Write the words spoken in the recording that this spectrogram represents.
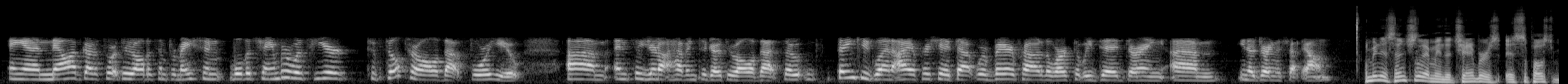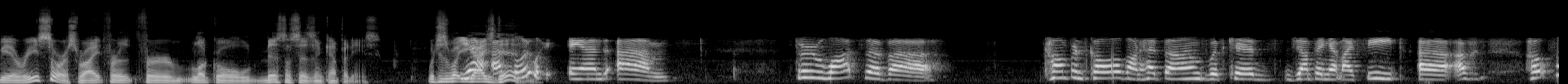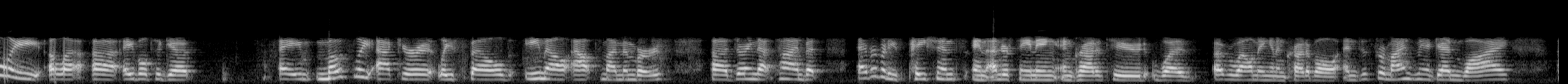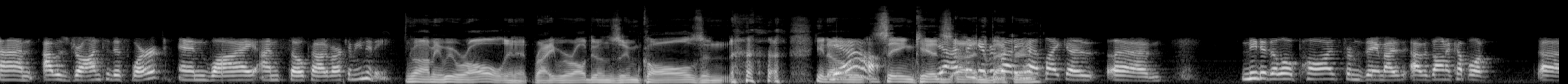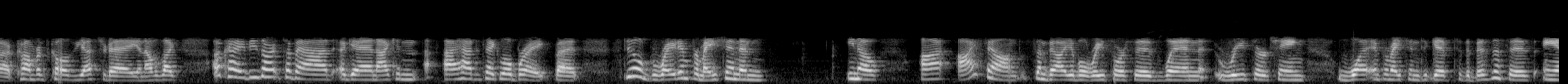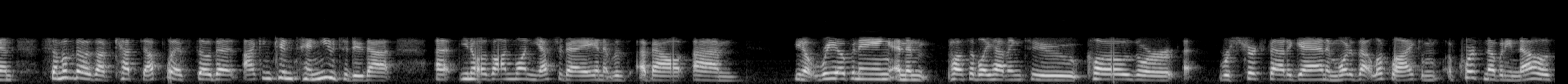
and now I've got to sort through all this information. Well, the chamber was here to filter all of that for you. Um, and so you're not having to go through all of that. So thank you, Glenn. I appreciate that. We're very proud of the work that we did during, um, you know, during the shutdown. I mean, essentially, I mean, the chamber is, is, supposed to be a resource, right, for for local businesses and companies, which is what you yeah, guys did. absolutely. And um, through lots of uh, conference calls on headphones with kids jumping at my feet, uh, I was hopefully uh, able to get a mostly accurately spelled email out to my members uh, during that time. But everybody's patience and understanding and gratitude was overwhelming and incredible, and just reminds me again why. Um, I was drawn to this work and why I'm so proud of our community. Well, I mean, we were all in it, right? We were all doing Zoom calls and, you know, yeah. seeing kids. Yeah, I think uh, everybody had like a um, needed a little pause from Zoom. I, I was on a couple of uh, conference calls yesterday, and I was like, okay, these aren't so bad. Again, I can. I had to take a little break, but still great information. And you know, I I found some valuable resources when researching what information to give to the businesses, and some of those I've kept up with so that I can continue to do that. Uh, you know, I was on one yesterday, and it was about. Um, you know, reopening and then possibly having to close or restricts that again, and what does that look like? And of course, nobody knows.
